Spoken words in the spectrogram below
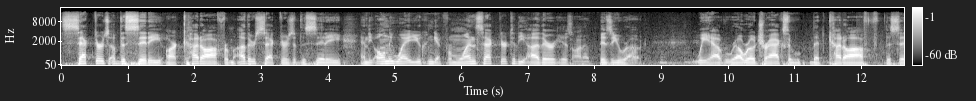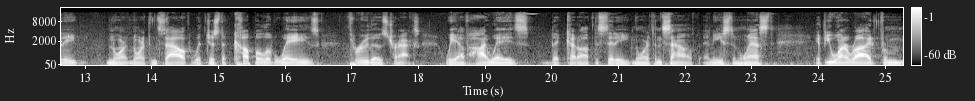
sectors of the city are cut off from other sectors of the city, and the only way you can get from one sector to the other is on a busy road. We have railroad tracks that, that cut off the city north, north and south with just a couple of ways through those tracks. We have highways that cut off the city north and south and east and west. If you want to ride from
